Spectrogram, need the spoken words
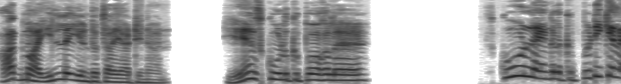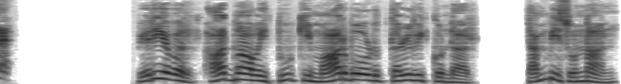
ஆத்மா இல்லை என்று தலையாட்டினான். ஏன் ஸ்கூலுக்கு போகல? ஸ்கூல்ல எங்களுக்கு பிடிக்கல. பெரியவர் ஆத்மாவை தூக்கி மார்போடு தழுவிக் கொண்டார். தம்பி சொன்னான்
